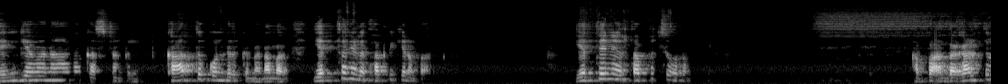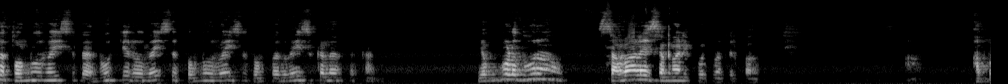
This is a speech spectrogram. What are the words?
எங்க வேணாலும் கஷ்டங்கள் காத்து கொண்டிருக்கணும் நம்ம எத்தனையில தப்பிக்கிறோம் பாருங்க எத்தனையில தப்பிச்சு வரோம் அப்ப அந்த காலத்துல தொண்ணூறு வயசுல நூத்தி இருபது வயசு தொண்ணூறு வயசு தொண்ணூறு வயசுக்கெல்லாம் இருக்காங்க எவ்வளவு தூரம் சவாலை சமாளி போட்டு வந்திருப்பாங்க. அப்ப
